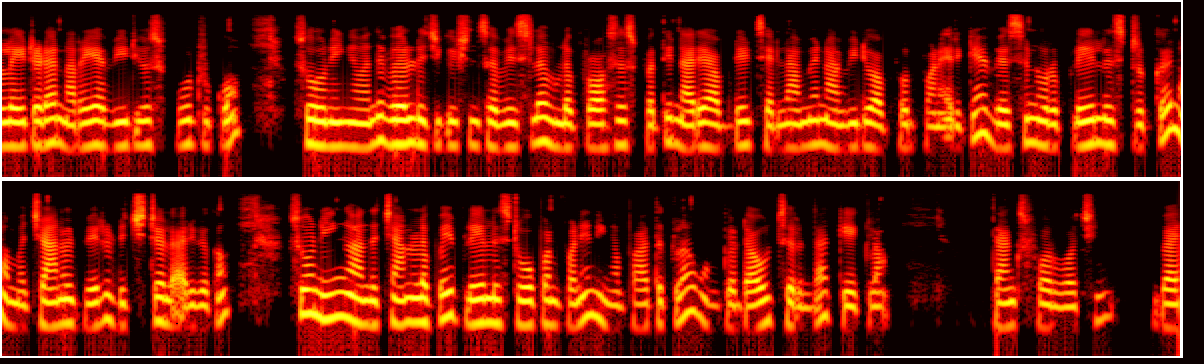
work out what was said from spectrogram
ரிலேட்டடாக நிறைய வீடியோஸ் போட்டிருக்கோம். ஸோ நீங்கள் வந்து வேர்ல்டு எஜுகேஷன் சர்வீஸில் உள்ள ப்ராசஸ் பற்றி நிறைய அப்டேட்ஸ் எல்லாமே நான் வீடியோ அப்லோட் பண்ணியிருக்கேன். வெஸ்ன்னு ஒரு பிளேலிஸ்ட் இருக்குது நம்ம சேனல் பேர் டிஜிட்டல் அறிவகம். ஸோ நீங்கள் அந்த சேனலில் போய் பிளேலிஸ்ட் ஓப்பன் பண்ணி நீங்கள் பார்த்துக்கலாம் உங்களுக்கு டவுட்ஸ் இருந்தால் கேட்கலாம் தேங்க்ஸ் ஃபார் வாட்சிங் பை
